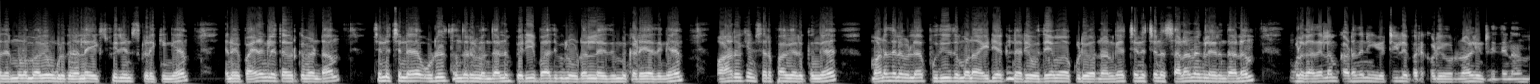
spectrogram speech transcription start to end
அதன் மூலமாக உங்களுக்கு நல்ல எக்ஸ்பீரியன்ஸ் கிடைக்குங்க. எனவே பயணங்களை தவிர்க்க வேண்டாம். சின்ன சின்ன உடல் தொந்தரவுகள் வந்தாலும் பெரிய பாதிப்புகள் உடல்ல எதுவுமே கிடையாதுங்க. ஆரோக்கியம் சிறப்பாக இருக்குங்க. மனதளவில் புதுவிதமான ஐடியாக்கள் நிறைய உதயமாகக்கூடிய ஒரு நாளுங்க. சின்ன சின்ன சலனங்கள் இருந்தாலும் உங்களுக்கு அதெல்லாம் கடந்து நீங்க வெற்றியில பெறக்கூடிய ஒரு நாள் இன்றைய தினம்.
